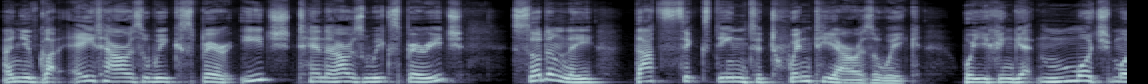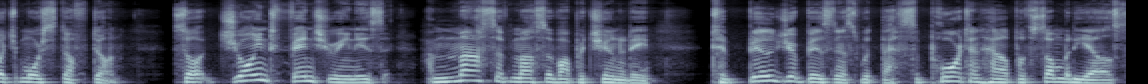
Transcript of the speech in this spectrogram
and you've got eight hours a week spare each, 10 hours a week spare each, suddenly that's 16 to 20 hours a week where you can get much, much more stuff done. So, joint venturing is a massive, massive opportunity to build your business with the support and help of somebody else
